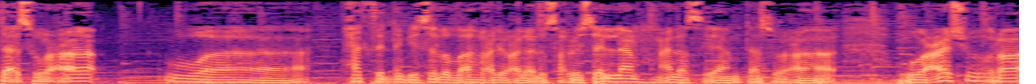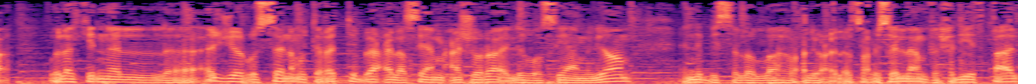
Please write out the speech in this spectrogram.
تاسعا وحث النبي صلى الله عليه وعلى آله وصحبه وسلم على صيام تاسعاء وعاشوراء ولكن الأجر والسنة مترتبة على صيام عاشوراء اللي هو صيام اليوم. النبي صلى الله عليه وعلى آله وسلم في الحديث قال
